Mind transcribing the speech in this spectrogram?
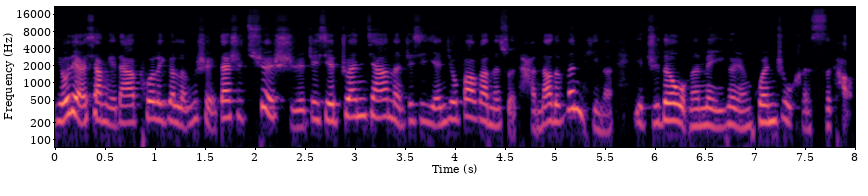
有点像给大家泼了一个冷水。但是确实，这些专家们、这些研究报告们所谈到的问题呢，也值得我们每一个人关注和思考。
